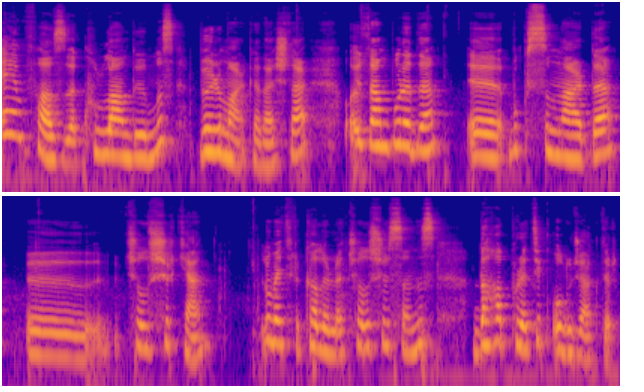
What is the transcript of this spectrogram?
en fazla kullandığımız bölüm arkadaşlar. O yüzden burada e, bu kısımlarda e, çalışırken Lumetri Color'la çalışırsanız daha pratik olacaktır.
